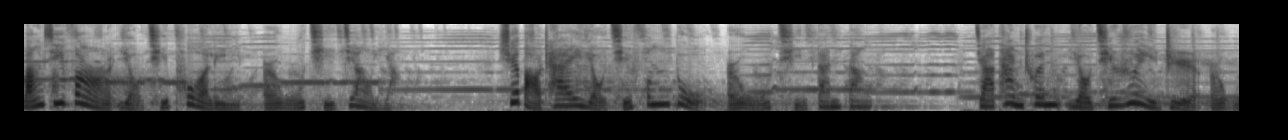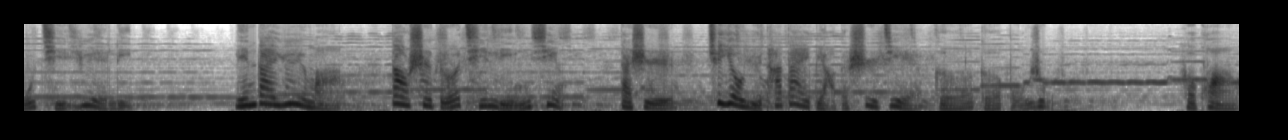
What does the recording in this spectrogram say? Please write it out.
王熙凤有其魄力而无其教养。”薛宝钗有其风度而无其担当，贾探春有其睿智而无其阅历，林黛玉嘛，倒是得其灵性，但是却又与她代表的世界格格不入。何况，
